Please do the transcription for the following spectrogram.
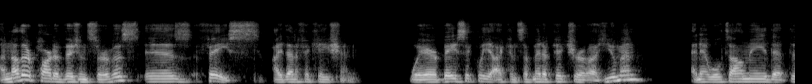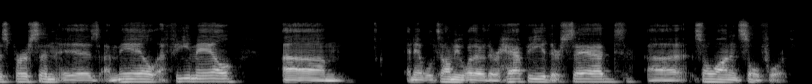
Another part of Vision Service is face identification, where basically I can submit a picture of a human and it will tell me that this person is a male, a female, um, and it will tell me whether they're happy, they're sad, uh, so on and so forth.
